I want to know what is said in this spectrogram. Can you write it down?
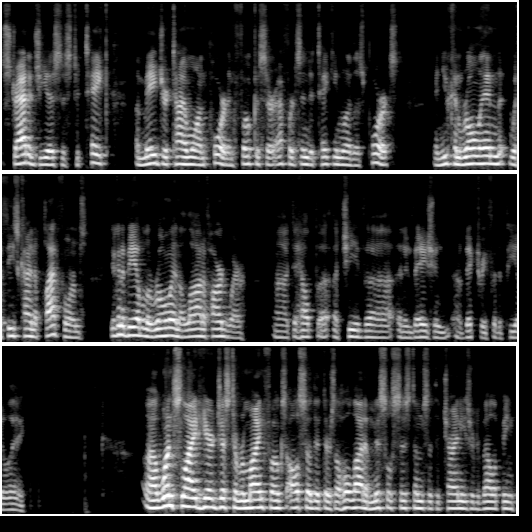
strategy is is to take a major Taiwan port and focus their efforts into taking one of those ports, and you can roll in with these kind of platforms, you're going to be able to roll in a lot of hardware uh, to help uh, achieve uh, an invasion victory for the PLA. Uh, one slide here just to remind folks also that there's a whole lot of missile systems that the Chinese are developing.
